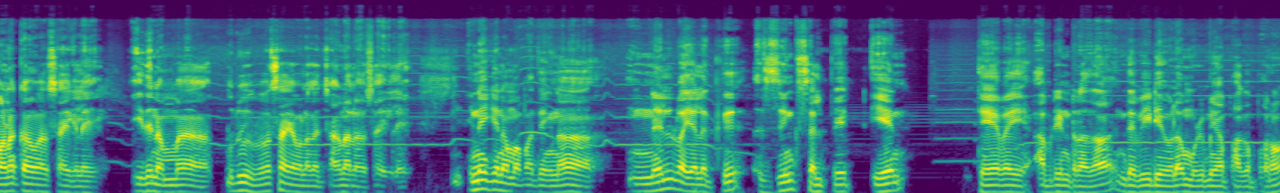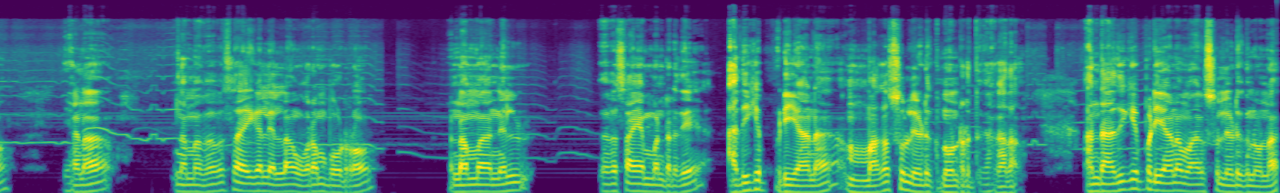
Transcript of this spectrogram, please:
வணக்கம் விவசாயிகளே. இது நம்ம புது விவசாய உலக சேனல் விவசாயிகளே. இன்றைக்கி நம்ம பார்த்திங்கன்னா நெல் வயலுக்கு ஜிங்க் சல்பேட் ஏன் தேவை அப்படின்றதான் இந்த வீடியோவில் முழுமையாக பார்க்க போகிறோம் ஏன்னா நம்ம விவசாயிகள் எல்லாம் உரம் போடுறோம். நம்ம நெல் விவசாயம் பண்ணுறதே அதிகப்படியான மகசூல் எடுக்கணுன்றதுக்காக தான் அந்த அதிகப்படியான மகசூல் எடுக்கணுன்னா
